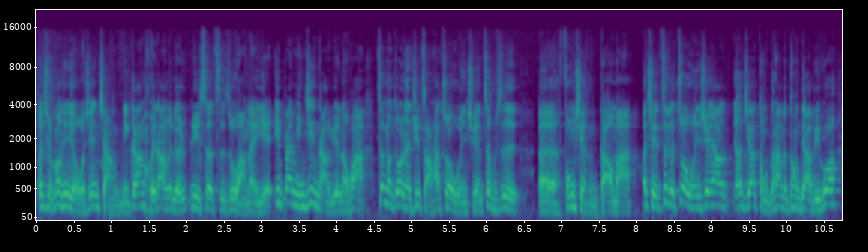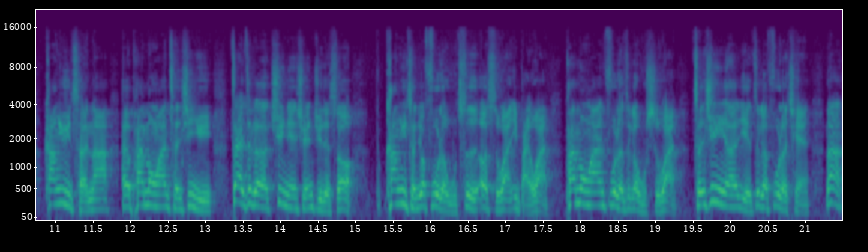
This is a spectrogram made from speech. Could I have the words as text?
而且，凤琴姐，我先讲，你刚刚回到那个绿色蜘蛛网那一页，一般民进党员的话，这么多人去找他做文宣，这不是呃风险很高吗？而且这个做文宣要，而且要懂得他们痛调，比如说康裕成啊，还有潘孟安、陈信瑜，在这。个去年选举的时候，康裕成就付了五次二十万、一百万，潘孟安付了这个五十万，陈信瑜也这个付了钱。那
